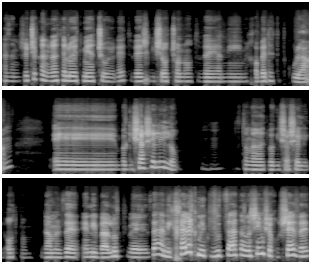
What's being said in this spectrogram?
אז אני חושבת שכנראה תלוי את מי את שואלת, ויש גישות שונות ואני מכבדת את כולן. אה, בגישה שלי לא. זאת אומרת, בגישה שלי, עוד פעם, גם על זה אין לי בעלות וזה, אני חלק מקבוצת אנשים שחושבת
